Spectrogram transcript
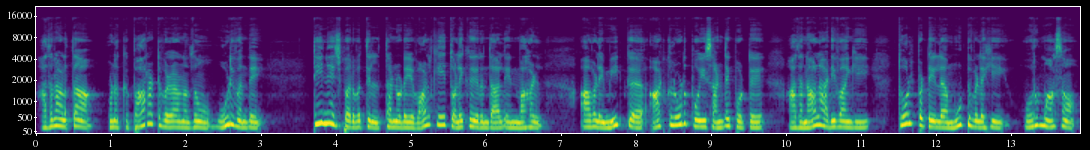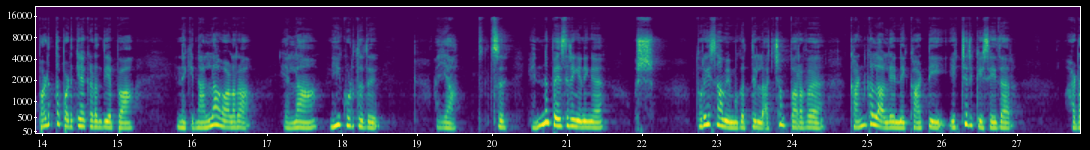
அதனால தான் உனக்கு பாராட்டு விழானதும் ஓடி வந்தேன். டீனேஜ் பருவத்தில் தன்னுடைய வாழ்க்கையை தொலைக்க இருந்தால் என் மகள் அவளை மீட்க ஆட்களோடு போய் சண்டை போட்டு அதனால் அடி வாங்கி தோள்பட்டையில் மூட்டு விலகி ஒரு மாதம் படுத்த படுக்கையாக கிடந்தியப்பா. இன்னைக்கு நல்லா வளரா எல்லாம் நீ கொடுத்தது. ஐயா ச்சு, என்ன பேசுகிறீங்க நீங்கள் உஷ் துரைசாமி முகத்தில் அச்சம் பரவ கண்களால் என்னை காட்டி எச்சரிக்கை செய்தார். அட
